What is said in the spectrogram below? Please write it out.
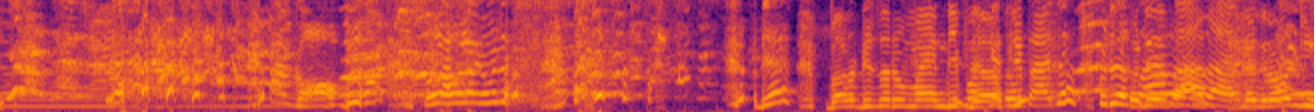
Ah goblok. Ulang ulang ulang. Dia baru disuruh main di podcast Udah- kita aja udah, Udah salah. salah Udah grogi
